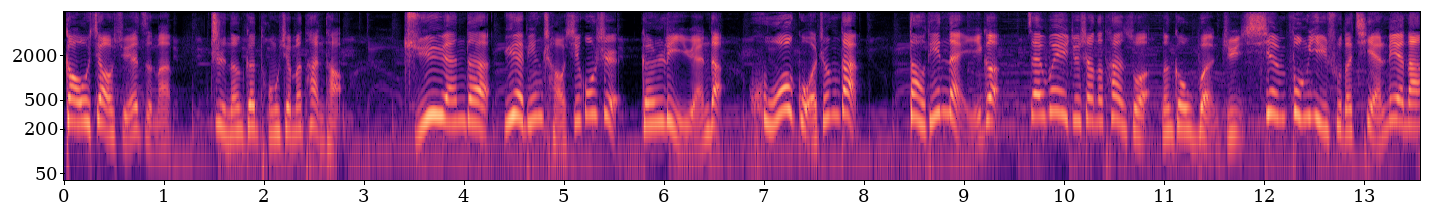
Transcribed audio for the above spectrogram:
高校学子们只能跟同学们探讨：橘园的月饼炒西红柿跟李园的火果蒸蛋，到底哪一个在味觉上的探索能够稳居先锋艺术的前列呢？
